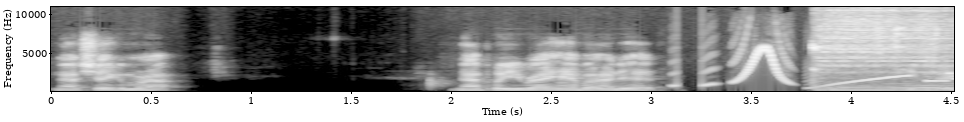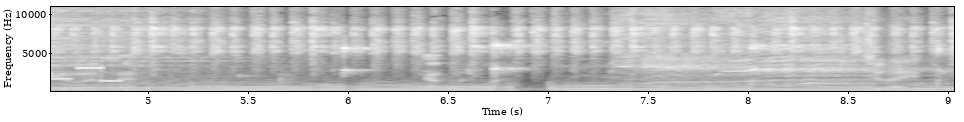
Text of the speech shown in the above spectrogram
Now shake them around. Now put your right hand behind your head. Keep shaking left hand. Now push too late.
